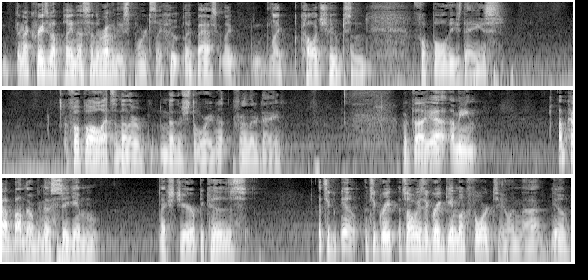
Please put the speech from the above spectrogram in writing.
they're not crazy about playing us in the revenue sports like hoop like basket like like college hoops and football these days. Football, that's another another story for another day. But uh, yeah, I mean, I'm kind of bummed there will be no City Game next year because it's a you know it's a great it's always a great game to look forward to, and uh, you know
